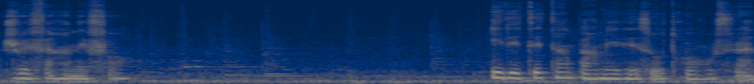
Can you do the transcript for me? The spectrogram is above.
Je vais faire un effort. Il était un parmi les autres, Rouslan.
